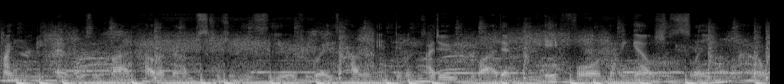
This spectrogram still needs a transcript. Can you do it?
hang me, Edwards inquired Hal o' Nabs, kicking his heels with great apparent indifference. I do, replied Demdike, if for nothing else was slain my hound.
